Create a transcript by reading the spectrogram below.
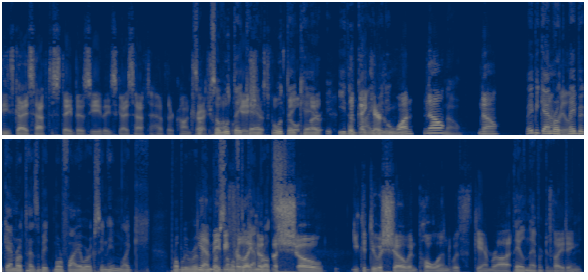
these guys have to stay busy. These guys have to have their so, contractual. so would they care? Would they care either Would they guy care winning? who won? No, No. no. Maybe Gamrot. really. Maybe Gamrot has a bit more fireworks in him. Like probably remember yeah, maybe some for of the like a, Gamrots. a show. You could do a show in Poland with Gamrot they'll never do fighting,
